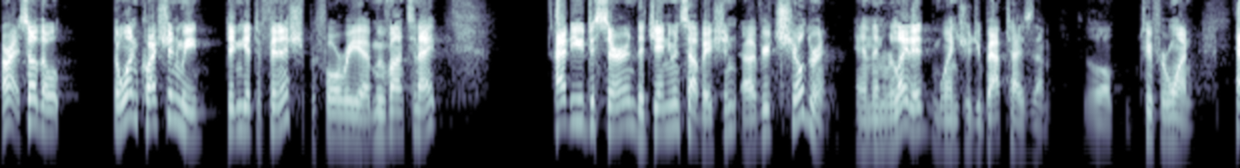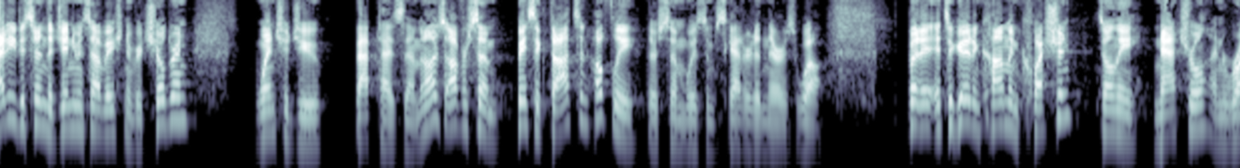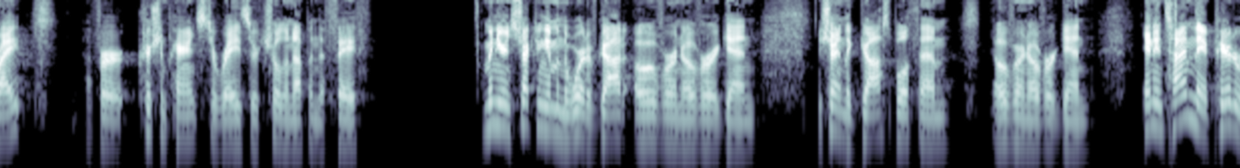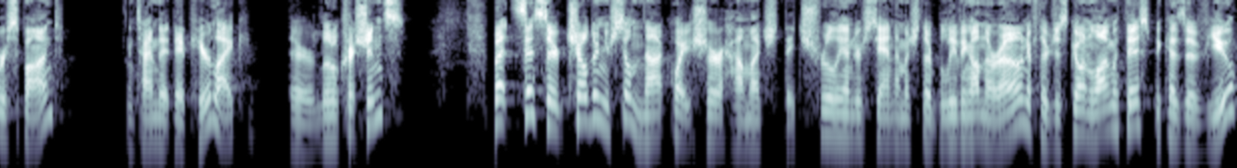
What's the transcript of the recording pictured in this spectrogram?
All right, so the, the one question we didn't get to finish before we uh, move on tonight how do you discern the genuine salvation of your children? And then, related, when should you baptize them? A little two for one. How do you discern the genuine salvation of your children? When should you baptize them? And I'll just offer some basic thoughts, and hopefully, there's some wisdom scattered in there as well. But it's a good and common question. It's only natural and right for Christian parents to raise their children up in the faith. When you're instructing them in the Word of God over and over again, you're sharing the gospel with them over and over again. And in time, they appear to respond. In time, they, they appear like they're little Christians. But since they're children, you're still not quite sure how much they truly understand, how much they're believing on their own, if they're just going along with this because of you.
